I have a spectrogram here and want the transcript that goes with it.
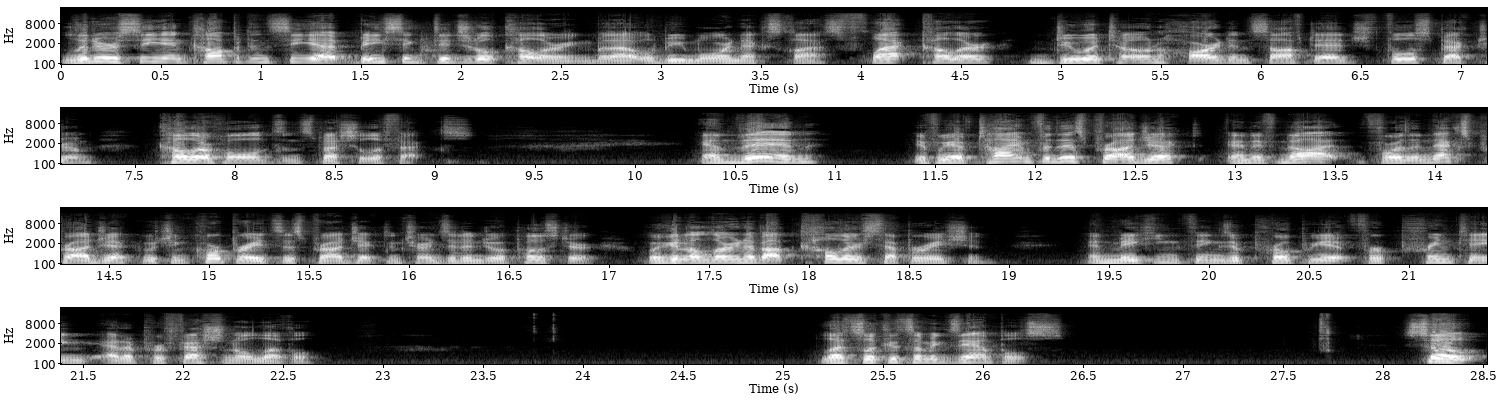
literacy and competency at basic digital coloring, but that will be more next class. Flat color, duotone, hard and soft edge, full spectrum, color holds, and special effects. And then if we have time for this project, and if not, for the next project, which incorporates this project and turns it into a poster, we're going to learn about color separation and making things appropriate for printing at a professional level. Let's look at some examples. So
